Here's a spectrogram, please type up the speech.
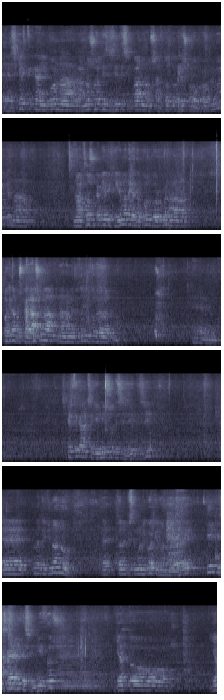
Ε, σκέφτηκα λοιπόν να οργανώσω όλη τη συζήτηση πάνω σε αυτό το δύσκολο πρόβλημα και να, να αρθώσω κάποια επιχειρήματα για το πώς μπορούμε να, όχι να προσπεράσουμε, να, να αναμετρηθούμε με αυτό το ερώτημα. Ε, σκέφτηκα να ξεκινήσω τη συζήτηση ε, με το κοινό νου, ε, τον επιστημονικό κοινό νου, δηλαδή τι πιστεύετε συνήθως για το για,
